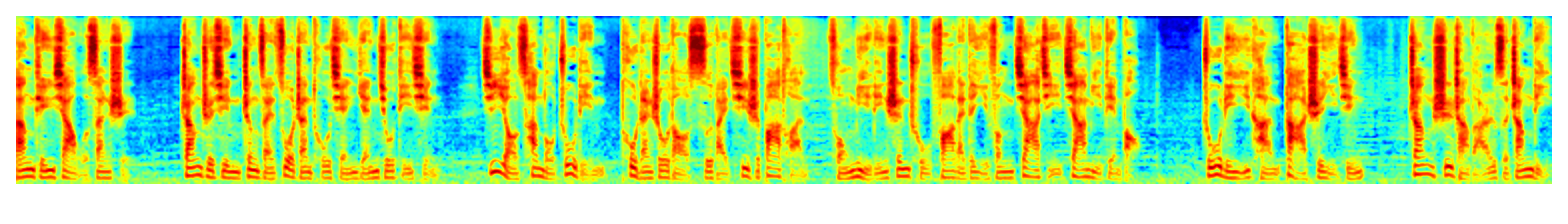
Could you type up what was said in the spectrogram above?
当天下午三时，张志信正在作战图前研究敌情。机要参谋朱林突然收到四百七十八团从密林深处发来的一封加急加密电报，朱林一看大吃一惊。张师长的儿子张立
